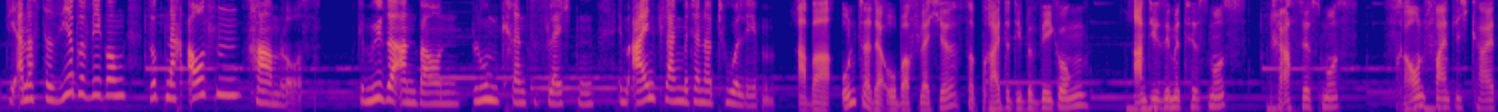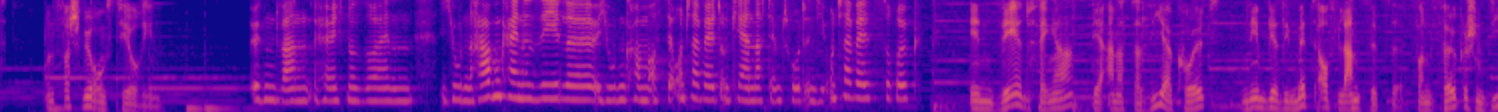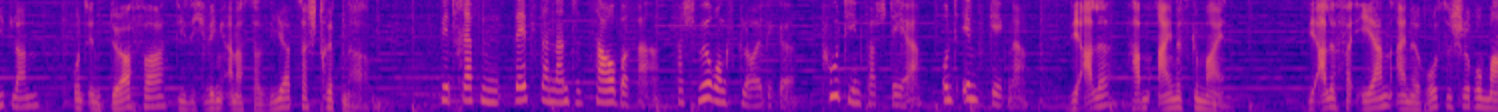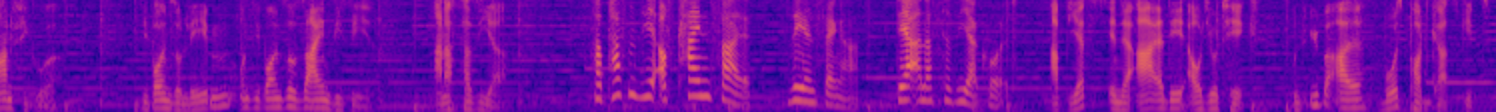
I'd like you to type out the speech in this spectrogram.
Die Anastasia-Bewegung wirkt nach außen harmlos. Gemüse anbauen, Blumenkränze flechten, im Einklang mit der Natur leben. Aber unter der Oberfläche verbreitet die Bewegung Antisemitismus, Rassismus, Frauenfeindlichkeit und Verschwörungstheorien. Irgendwann höre ich nur so ein, Juden haben keine Seele, Juden kommen aus der Unterwelt und kehren nach dem Tod in die Unterwelt zurück. In Seelenfänger, der Anastasia-Kult, nehmen wir sie mit auf Landsitze von völkischen Siedlern und in Dörfer, die sich wegen Anastasia zerstritten haben. Wir treffen selbsternannte Zauberer, Verschwörungsgläubige, Putin-Versteher und Impfgegner. Sie alle haben eines gemein. Sie alle verehren eine russische Romanfigur. Sie wollen so leben und sie wollen so sein wie sie. Anastasia. Verpassen Sie auf keinen Fall Seelenfänger, der Anastasia-Kult. Ab jetzt in der ARD Audiothek und überall, wo es Podcasts gibt.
